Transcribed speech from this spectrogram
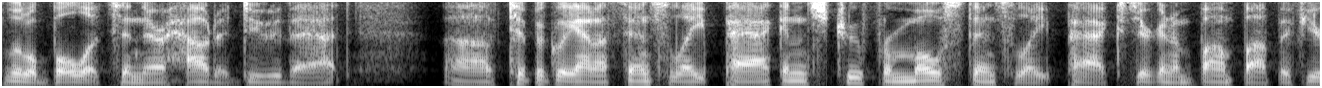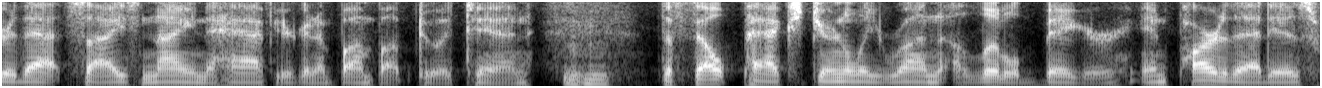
little bullets in there how to do that. Uh, typically on a thin thinsulate pack, and it's true for most thin thinsulate packs, you're going to bump up. If you're that size nine and a half, you're going to bump up to a 10. The felt packs generally run a little bigger, and part of that is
